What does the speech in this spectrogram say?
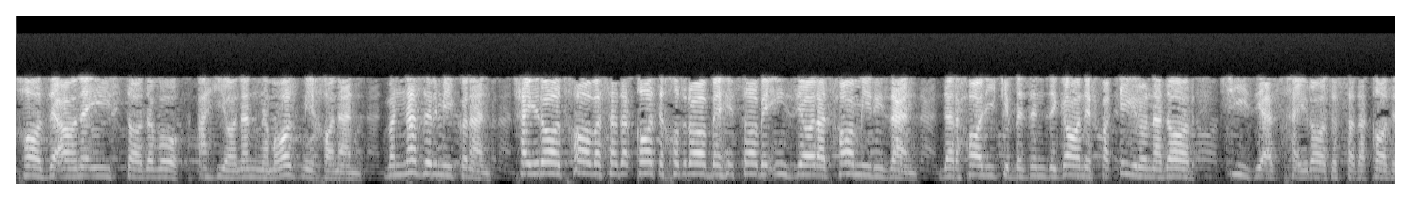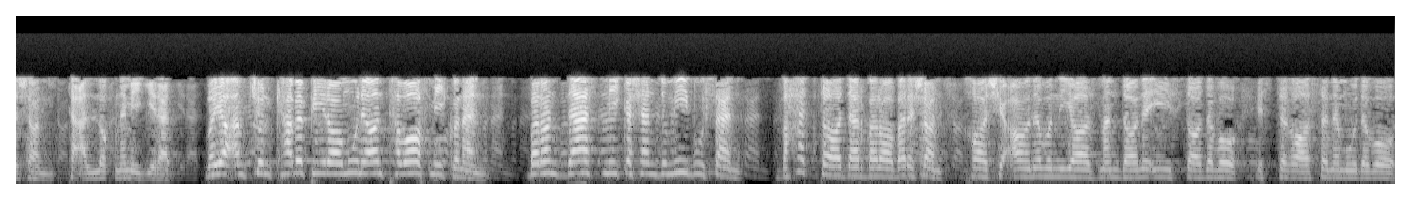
خاضعانه ایستاده و احیانا نماز می خوانند و نظر می کنند خیراتها و صدقات خود را به حساب این زیارتها می ریزند در حالی که به زندگان فقیر و ندار چیزی از خیرات و صدقاتشان تعلق نمی‌گیرد و یا همچون کبه پیرامون آن تواف می‌کنند بر آن دست می‌کشند و میبوسند و حتی در برابرشان خاشعانه و نیازمندانه ایستاده و استغاثه نموده و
